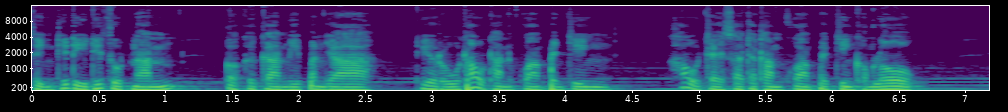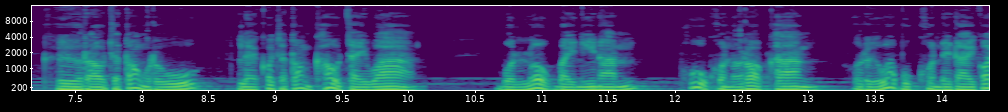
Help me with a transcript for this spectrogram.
สิ่งที่ดีที่สุดนั้น ก็คือการมีปัญญาที่รู้เท่าทันความเป็นจริง เข้าใจสัจธรรมความเป็นจริงของโลก คือเราจะต้องรู้และก็จะต้องเข้าใจว่า บนโลกใบนี้นั้น ผู้คนรอบข้าง หรือว่าบุคคลใด ๆ ก็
